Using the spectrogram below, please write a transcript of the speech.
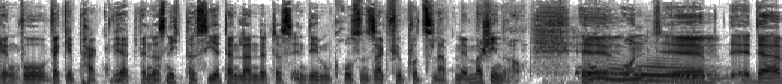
irgendwo weggepackt wird. Wenn das nicht passiert, dann landet das in dem großen Sack für Putzlappen im Maschinenraum. Äh, oh. Und äh, da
